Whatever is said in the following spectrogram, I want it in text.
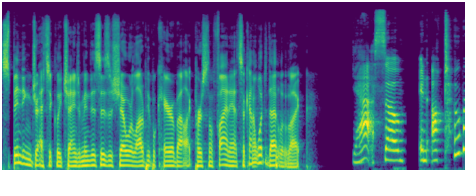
spending drastically change? I mean, this is a show where a lot of people care about like personal finance. So, kind of what did that look like? Yeah. So, in October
